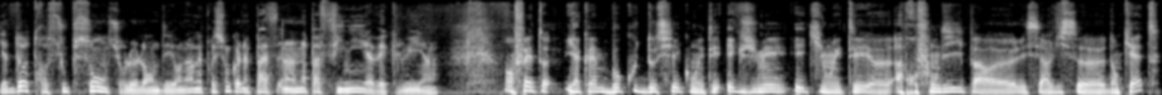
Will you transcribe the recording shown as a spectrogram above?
il y a d'autres soupçons sur le Landais. On a l'impression qu'on n'a pas, n'a pas fini avec lui. Hein. En fait, il y a quand même beaucoup de dossiers qui ont été exhumés et qui ont été euh, approfondis par euh, les services euh, d'enquête.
